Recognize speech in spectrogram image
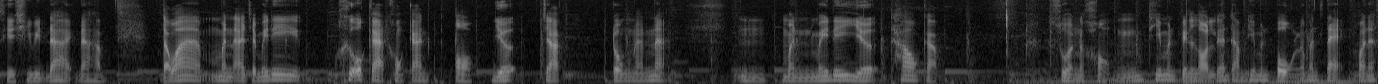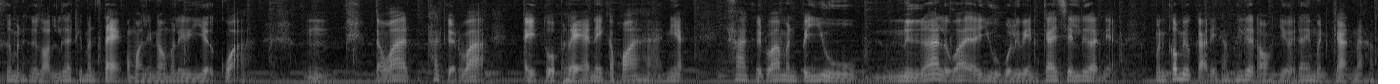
เสียชีวิตได้นะครับ แต่ว่ามันอาจจะไม่ได้คือโอกาสของการออกเยอะจากตรงนั้นน่ะ อืม มันไม่ได้เยอะเท่ากับ ส่วนของที่มันเป็นหลอดเลือดดาที่มันโป่งแล้วมันแตกเพราะนั่นคือมันคือหลอดเลือดที่มันแตกออกมาเลยเนาะมันเลยเยอะกว่า อืมแต่ว่าถ้าเกิดว่าไอตัวแผลในกระเพาะอาหารเนี่ยถ้าเกิดว่ามันไปอยู่เหนือหรือว่าอยู่บริเวณใกล้เส้นเลือดเนี่ยมันก็มีโอกาสที่ทำให้เลือดออกเยอะได้เหมือนกันนะครับ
